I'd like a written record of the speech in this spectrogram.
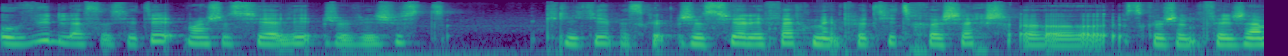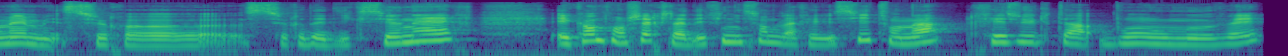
au vu de la société, moi je suis allée, je vais juste cliquer parce que je suis allée faire mes petites recherches, euh, ce que je ne fais jamais, mais sur, euh, sur des dictionnaires. Et quand on cherche la définition de la réussite, on a résultat bon ou mauvais,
